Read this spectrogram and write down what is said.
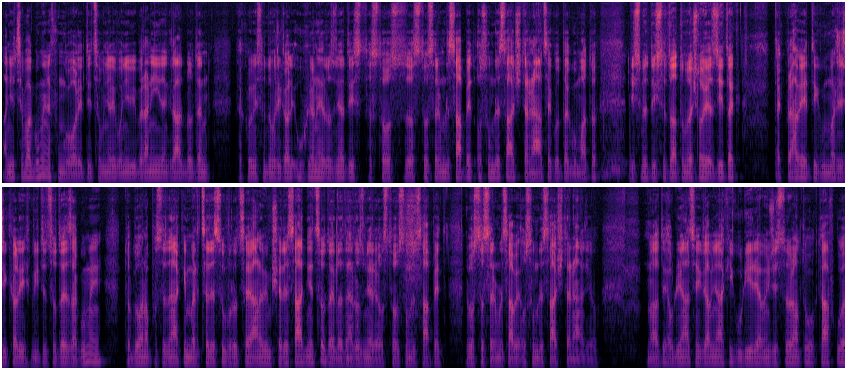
ani třeba gumy nefungovaly, ty, co měli oni vybraný, tenkrát byl ten, takový, my jsme tomu říkali, úchylný rozměr, ty 100, 175, 80, 14, jako ta guma, to, když, jsme, když se to na tom začalo jezdit, tak tak právě ty gumaři říkali, víte, co to je za gumy? To bylo naposled nějaký Mercedesu v roce, já nevím, 60 něco, takhle ten rozměr, jo, 185 nebo 175, 80, 14, jo. No a ty audináci někde tam nějaký gudíry, já vím, že to na tu oktávku a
